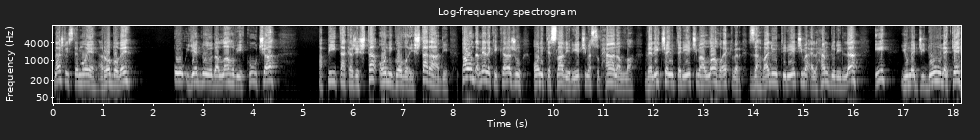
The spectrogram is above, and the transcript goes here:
našli ste moje robove u jednoj od Allahovih kuća, Pa pita, kaže, šta oni govori, šta radi? Pa onda meleki kažu, oni te slavi riječima subhanallah, veličaju te riječima Allahu ekber, zahvaljuju ti riječima elhamdulillah i jumeđiduneke,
